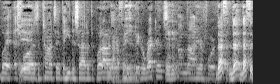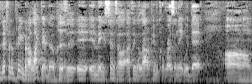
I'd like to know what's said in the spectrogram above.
But as far Yeah. as the content that he decided to put out Nah, there for his bigger records, Mm-hmm. I'm not here for it. That's that, that's a different opinion, but I like that though because it, it, makes sense. I, I think a lot of people can resonate with that. Um,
